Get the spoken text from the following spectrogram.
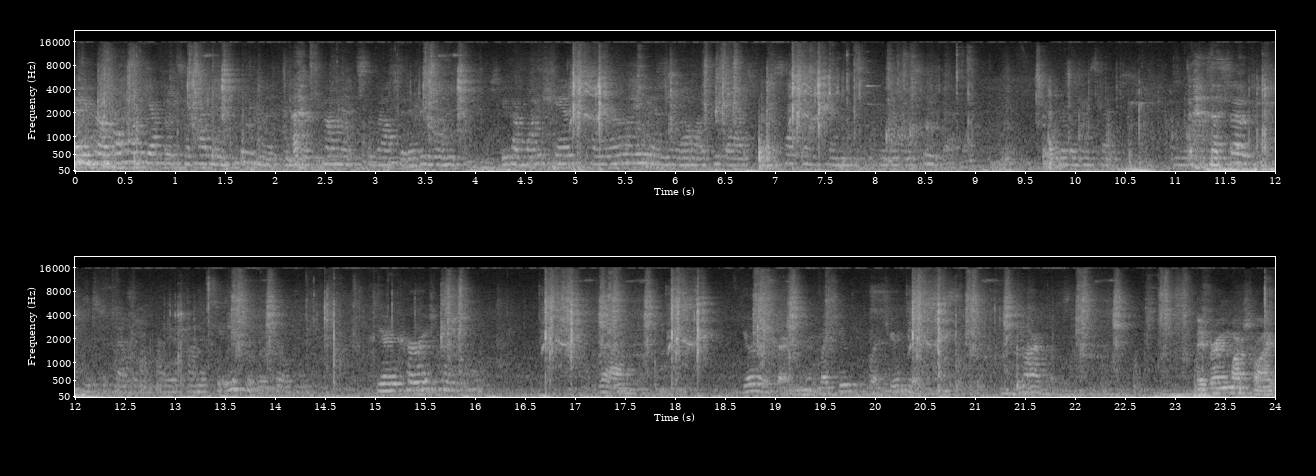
And her homework efforts have had an improvement, and her comments about that everyone, you have one chance primarily, and a lot of people ask for a second, and you don't receive that. It really has had, so, Mr. President, by your comments to each of the children. Your encouragement, Well, your encouragement, what you, what you're doing is marvelous. They bring much life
